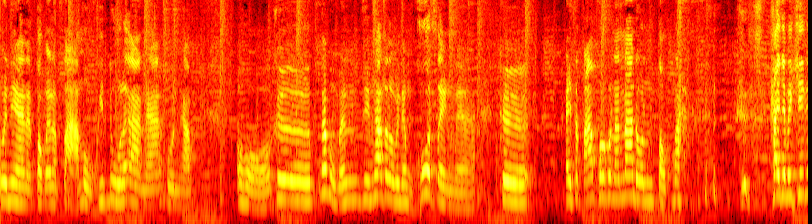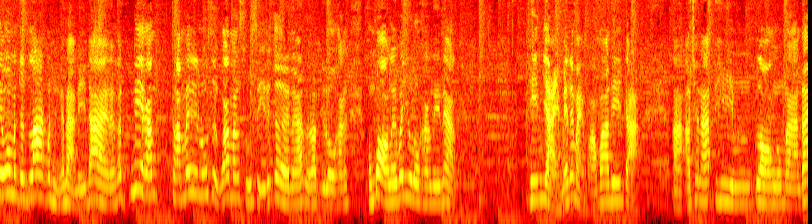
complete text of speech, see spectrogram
เวเนียเนี่ยตกเป็นอันดับสามโอ้คิดดูแล้วกันนะคุณครับ โอ้โห คือถ้าผมเป็นทีมชาติสโลเวเนียผมโคตรเซ็งเลยนะคือไอ้สตาฟโค้ชคนนั้นน่าโดนตบมากใครจะไปคิดกันว่ามันจะลากมาถึงขนาดนี้ได้นะก็นี่ครับทำให้รู้สึกว่ามันสูสีเหลือเกินนะครับสำหรับยูโรครั้ง ผมบอกเลยว่ายูโรครั้งนี้เนี่ย ทีมใหญ่ไม่ได้หมายความว่าที่จะเอาชนะทีมรองลงมาได้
